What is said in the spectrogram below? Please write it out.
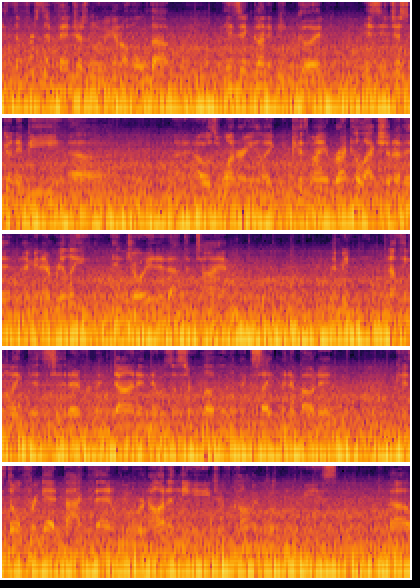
is the first Avengers movie going to hold up? Is it going to be good? Is it just going to be? Uh, I was wondering, like, because my recollection of it. I mean, I really enjoyed it at the time. I mean, nothing like this had ever been done, and there was a certain level of excitement about it because don't forget, back then we were not in the age of comic book movies. Uh,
